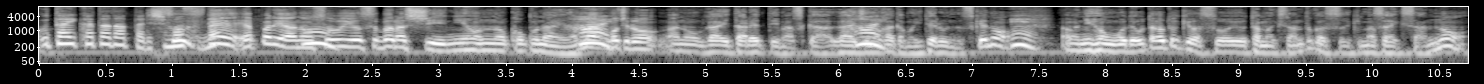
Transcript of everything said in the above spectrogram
歌い方だったりしますね。そうですね。やっぱりあの、うん、そういう素晴らしい日本の国内の、まあ、もちろんあの外タレって言いますか外人の方もいてるんですけど、はい、日本語で歌う時はそういう玉木さんとか鈴木雅之さんの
